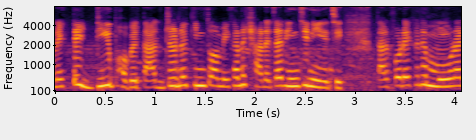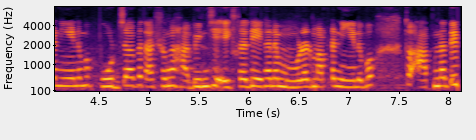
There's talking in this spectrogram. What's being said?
অনেকটাই ডিপ হবে, তার জন্য কিন্তু আমি এখানে সাড়ে চার ইঞ্চি নিয়েছি। তারপরে এখানে মোড়া নিয়ে নেব, পুট যাবে, তার সঙ্গে হাফ ইঞ্চি এক্সট্রা দিয়ে এখানে মোড়ার মাপটা নিয়ে নেব। তো আপনাদের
